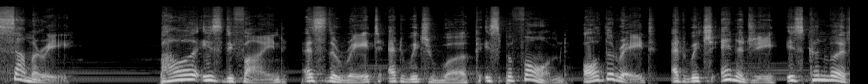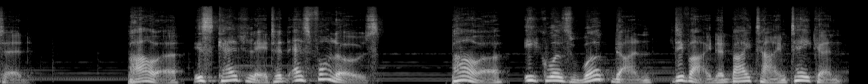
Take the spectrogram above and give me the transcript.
Summary Power is defined as the rate at which work is performed or the rate at which energy is converted. Power is calculated as follows. Power equals work done divided by time taken.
